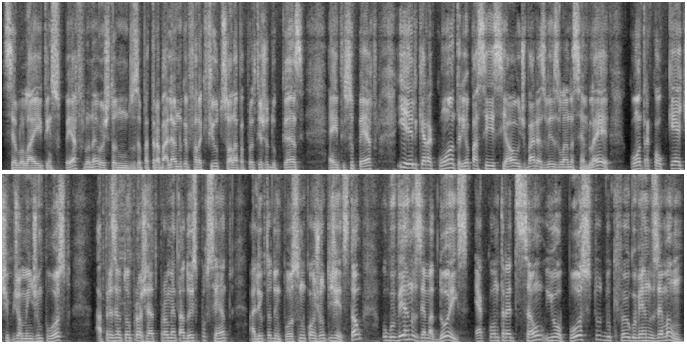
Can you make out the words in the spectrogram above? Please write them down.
celular é item supérfluo, né? Hoje todo mundo usa para trabalhar. Eu nunca vi falar que filtro solar para proteger do câncer é item supérfluo. E ele que era contra, e eu passei esse áudio várias vezes lá na Assembleia, contra qualquer tipo de aumento de imposto apresentou o projeto para aumentar 2% a alíquota do imposto no conjunto de jeitos. Então, o governo Zema 2 é a contradição e o oposto do que foi o governo Zema 1.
